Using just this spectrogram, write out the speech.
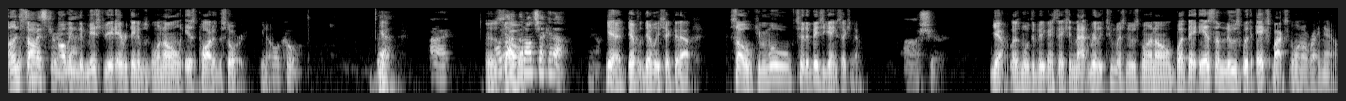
unsolving yeah. the mystery and everything that was going on is part of the story. You know, Well, cool. Yeah. All right. And Well, so yeah, then I'll check it out. yeah, definitely definitely check that out. So can we move to the video game section now? Uh, sure. Yeah, let's move to the video game section. Not really too much news going on, but there is some news with Xbox going on right now.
